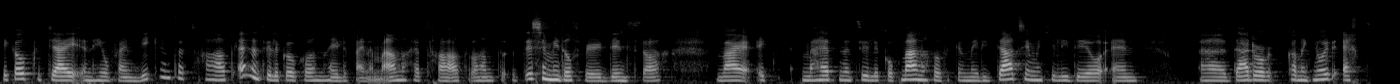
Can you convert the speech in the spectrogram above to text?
Ik hoop dat jij een heel fijn weekend hebt gehad en natuurlijk ook al een hele fijne maandag hebt gehad, want het is inmiddels weer dinsdag. Maar ik maar heb natuurlijk op maandag dat ik een meditatie met jullie deel. En uh, daardoor kan ik nooit echt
